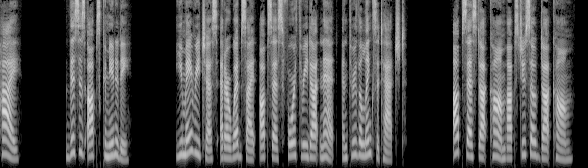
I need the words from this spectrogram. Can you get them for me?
Hi. This is Ops Community. You may reach us at our website opss43.net and through the links attached. opss.com, opsjuso.com.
